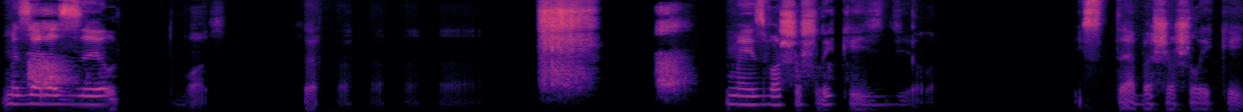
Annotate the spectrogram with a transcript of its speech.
Ми заразили Ми із вас шашлики зробили. Із тебе шашлики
